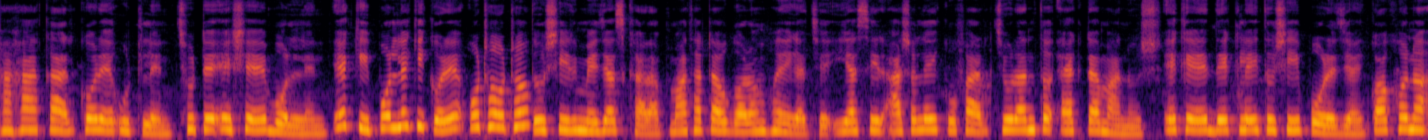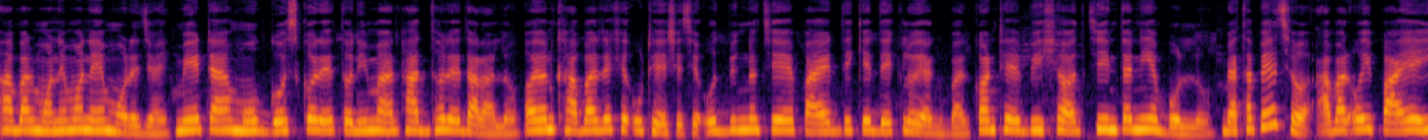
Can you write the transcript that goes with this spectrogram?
হাহাকার করে উঠলেন। ছুটে এসে বললেন, এ কি, পড়লে কি করে? ওঠো ওঠো। তুষির মেজাজ খারাপ। মাথাটাও গরম হয়ে গেছে। ইয়াসির আসলেই কুফার চূড়ান্ত একটা মানুষ। একে দেখলেই তুষি পড়ে যায়, কখনো আবার মনে মনে মরে যায়। মেয়েটা মুখ গোস করে তনিমার হাত ধরে দাঁড়াল। অয়ন খাবার রেখে উঠে এসেছে। উদ্বিগ্ন চেয়ে পায়ের দিকে দেখল একবার। কণ্ঠে বিশদ চিন্তা নিয়ে বলল, ব্যথা পেয়েছ? আবার ওই পায়েই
